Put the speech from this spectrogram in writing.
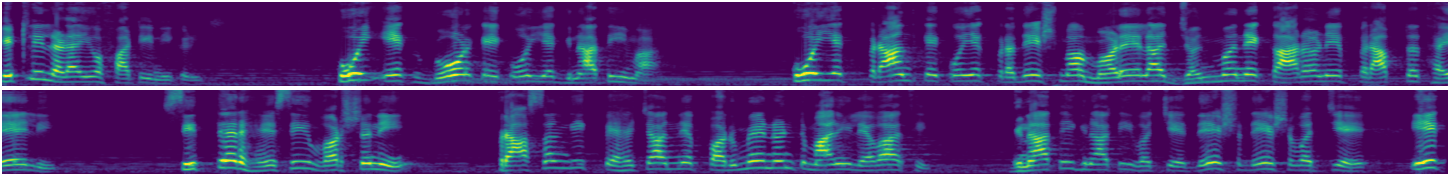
કેટલી લડાઈઓ ફાટી નીકળી છે. કોઈ એક ગોળ કે કોઈ એક જ્ઞાતિમાં, કોઈ એક પ્રાંત કે કોઈ એક પ્રદેશમાં મળેલા જન્મને કારણે પ્રાપ્ત થયેલી સિત્તેર એંસી વર્ષની પ્રાસંગિક પહેચાનને પરમેનન્ટ માની લેવાથી જ્ઞાતિ જ્ઞાતિ વચ્ચે, દેશ દેશ વચ્ચે, એક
